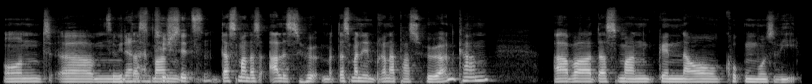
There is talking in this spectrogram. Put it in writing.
Und ähm, dass man, dass man das alles, dass man den Brennerpass hören kann, aber dass man genau gucken muss, wie.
